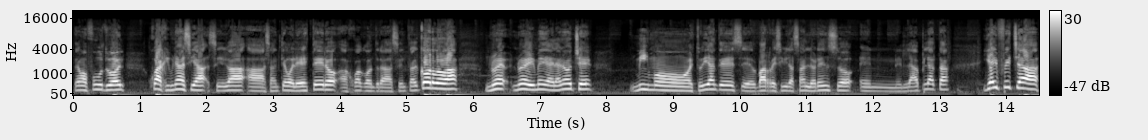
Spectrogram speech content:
Tenemos fútbol, juega gimnasia, se va a Santiago del Estero a jugar contra Central Córdoba, nue- nueve y media de la noche. Mismo Estudiantes eh, va a recibir a San Lorenzo en La Plata. Y hay fecha,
